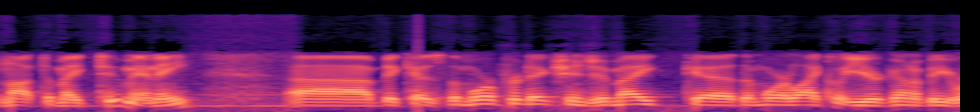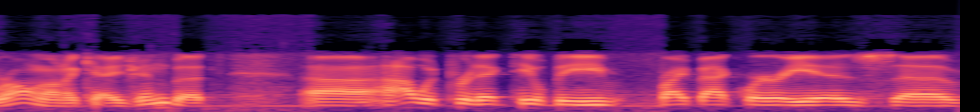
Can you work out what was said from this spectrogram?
not to make too many, uh, because the more predictions you make, uh, the more likely you're going to be wrong on occasion. But uh, I would predict he'll be right back where he is uh,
